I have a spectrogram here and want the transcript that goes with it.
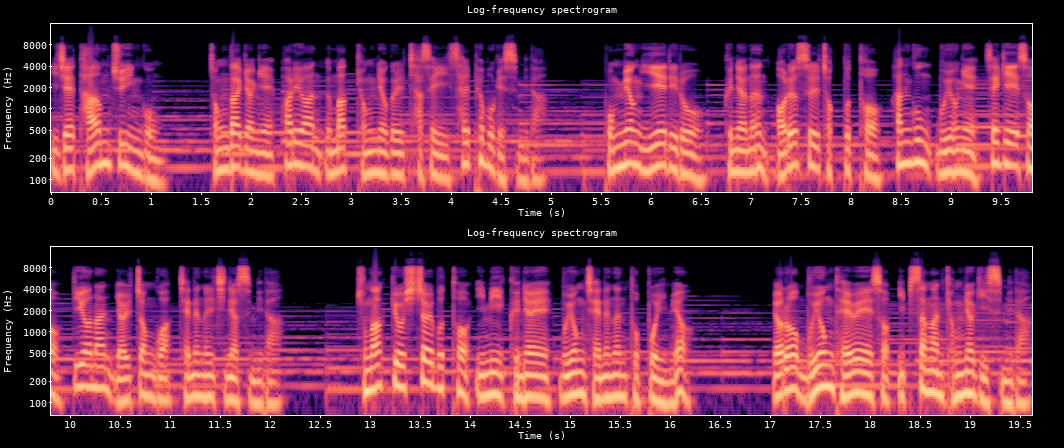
이제 다음 주인공 정다경의 화려한 음악 경력을 자세히 살펴보겠습니다. 본명 이혜리로 그녀는 어렸을 적부터 한국 무용의 세계에서 뛰어난 열정과 재능을 지녔습니다. 중학교 시절부터 이미 그녀의 무용 재능은 돋보이며 여러 무용 대회에서 입상한 경력이 있습니다.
